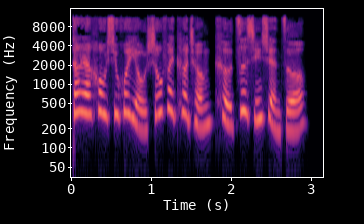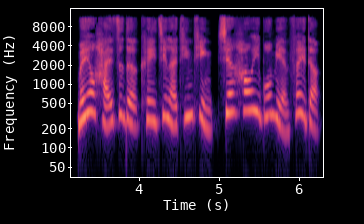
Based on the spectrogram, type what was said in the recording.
当然，后续会有收费课程，可自行选择。没有孩子的可以进来听听，先薅一波免费的。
